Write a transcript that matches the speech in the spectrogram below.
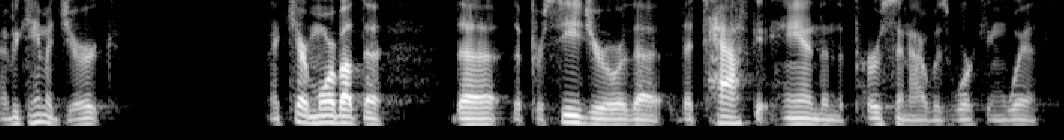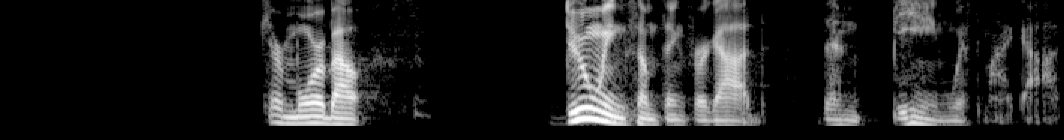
I became a jerk. I care more about the, the, the procedure or the, the task at hand than the person I was working with. I care more about doing something for God than being with my God.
